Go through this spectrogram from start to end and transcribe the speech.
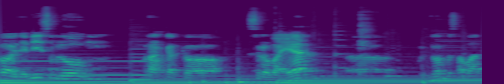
Oh jadi sebelum berangkat ke Surabaya eh, kebetulan pesawat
